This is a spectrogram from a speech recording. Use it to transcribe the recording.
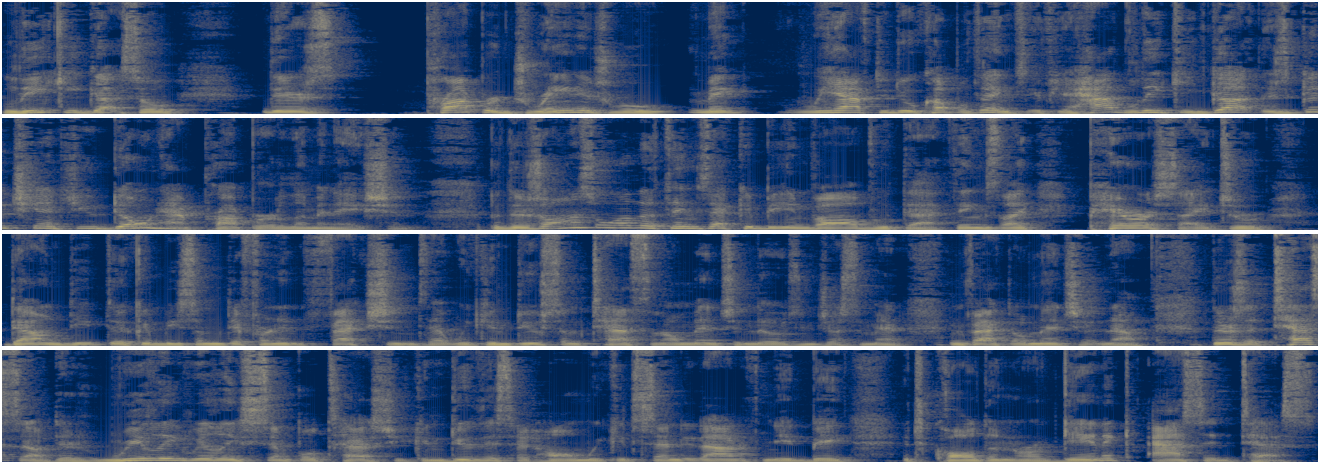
leaky gut. So there's proper drainage will make we have to do a couple things. If you have leaky gut, there's a good chance you don't have proper elimination. But there's also other things that could be involved with that. Things like parasites or down deep, there could be some different infections that we can do some tests, and I'll mention those in just a minute. In fact, I'll mention it now. There's a test out there, really, really simple test. You can do this at home. We could send it out if need be. It's called an organic acid test.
